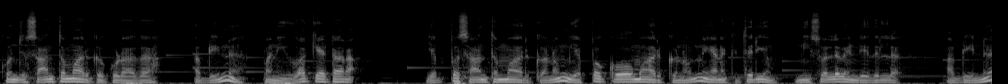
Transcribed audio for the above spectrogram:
கொஞ்சம் சாந்தமாக இருக்கக்கூடாதா அப்படின்னு பணிவாக கேட்டாராம். எப்போ சாந்தமாக இருக்கணும்? எப்போ கோபமாக இருக்கணும்னு எனக்கு தெரியும். நீ சொல்ல வேண்டியதில்லை. அப்படின்னு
